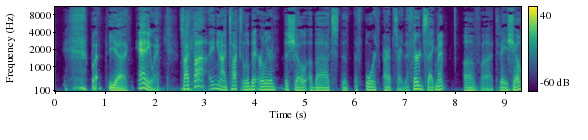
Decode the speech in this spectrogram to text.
but the uh, anyway, so So I thought, you know, I talked a little bit earlier in the show about the, the fourth, or I'm sorry, the third segment of uh, today's show.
